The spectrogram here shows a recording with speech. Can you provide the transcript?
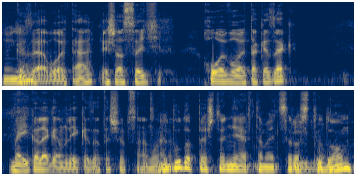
Igen. Közel voltál. És az, hogy hol voltak ezek? Melyik a legemlékezetesebb számomra? Hát Budapesten nyertem egyszer, Így azt van. tudom.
